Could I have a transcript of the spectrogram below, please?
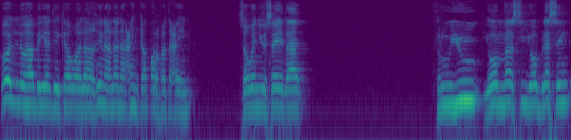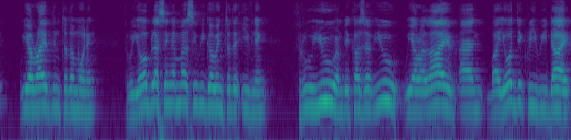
كلها بيدك ولا غنى لنا عنك طرفة عين So when you say that through you, your mercy, your blessing, we arrived into the morning. Through your blessing and mercy, we go into the evening. Through you and because of you, we are alive, and by your decree, we die.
